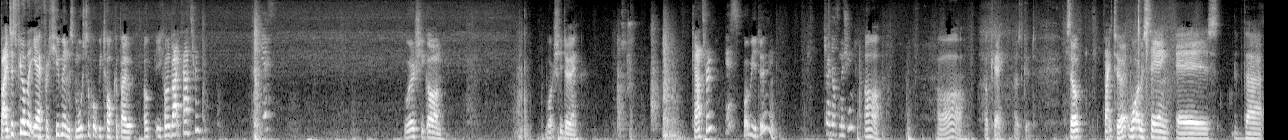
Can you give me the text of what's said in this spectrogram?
but I just feel that yeah, for humans, most of what we talk about. Oh, are you coming back, Catherine? Yes. Where's she gone? What's she doing? Catherine, Yes. what were you doing? Turned off the machine. Oh. Oh. Okay, that's good. So, back to it. What I was saying is that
